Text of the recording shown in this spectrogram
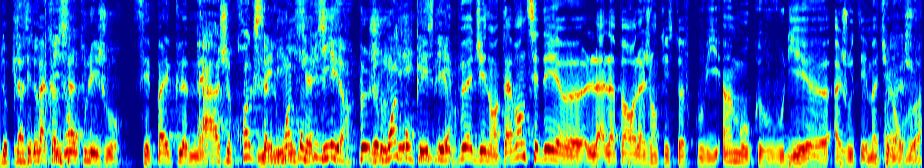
de places de prison. C'est pas comme ça tous les jours. C'est pas le club même. Ah, je crois que c'est le moins qu'on puisse dire. Peut le moins qu'on puisse dire. Et peut être gênante. Avant de céder euh, la, parole à Jean-Christophe Couvi, un mot que vous vouliez euh, ajouter, Mathieu ouais,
